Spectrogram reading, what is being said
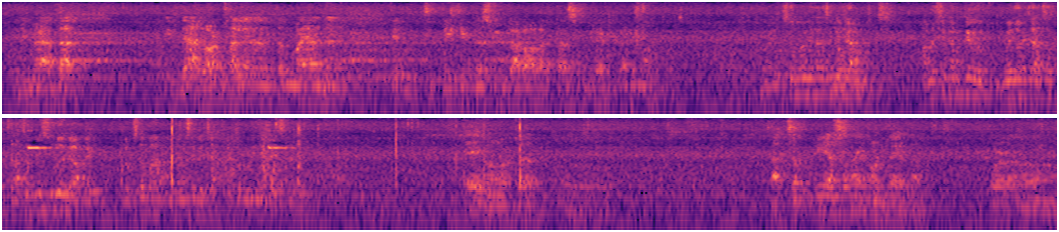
त्याच्यामुळे आता एकदा अलॉट झाल्यानंतर माझ्या ते ते चिन्ह स्वीकारावं लागतं असं मी त्या ठिकाणी मागतो लोकसभा विधानसभेच्या अनुषंगाने काही उमेदवारी चाचप चाचपणी सुरू आहे का आपली लोकसभा विधानसभेच्या आपल्या परभणीच्या मला वाटतं चाचपणी असं नाही म्हणता येणार पण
